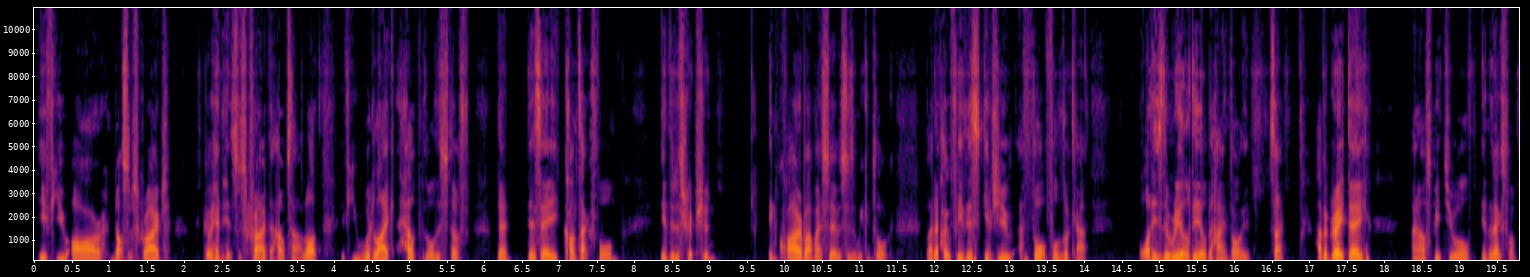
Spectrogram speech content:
if you are not subscribed, go ahead and hit subscribe. That helps out a lot. If you would like help with all this stuff, then there's a contact form in the description. Inquire about my services and we can talk. But uh, hopefully, this gives you a thoughtful look at what is the real deal behind volume. So, have a great day and I'll speak to you all in the next one.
